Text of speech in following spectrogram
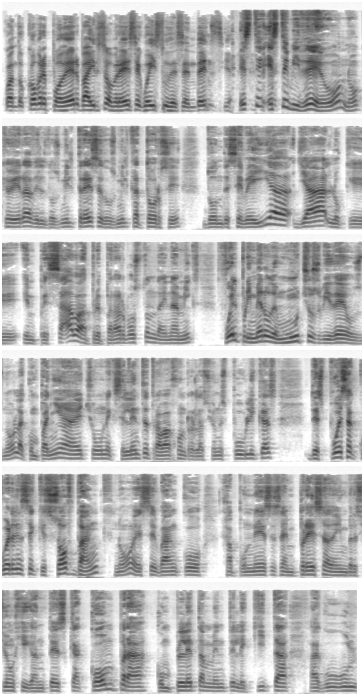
cuando cobre poder va a ir sobre ese güey su descendencia. Este, este video, ¿no? Que era del 2013, 2014, donde se veía ya lo que empezaba a preparar Boston Dynamics, fue el primero de muchos videos, ¿no? La compañía ha hecho un excelente trabajo en relaciones públicas. Después acuérdense que SoftBank, ¿no? Ese banco japonés, esa empresa de inversión gigantesca, compra completamente, le quita a Google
